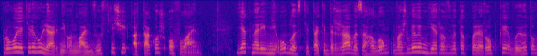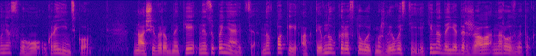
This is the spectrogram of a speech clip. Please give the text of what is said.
проводять регулярні онлайн-зустрічі, а також офлайн. Як на рівні області, так і держави загалом важливим є розвиток переробки виготовлення свого українського. Наші виробники не зупиняються, навпаки, активно використовують можливості, які надає держава на розвиток,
